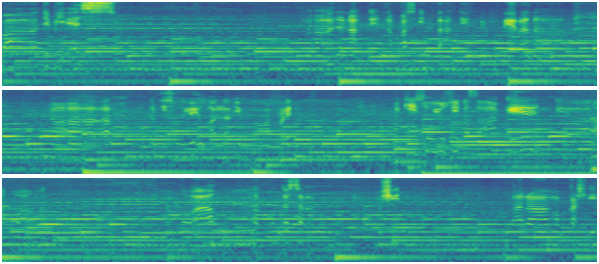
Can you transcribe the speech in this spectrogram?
Pa DBS. Na ano natin, napas in natin yung pera na na nakisuyo yung ala, yung mga friend. Nakisuyo sila sa akin. Kaya ako ang ako ang nagpunta sa machine para mag-cash in.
